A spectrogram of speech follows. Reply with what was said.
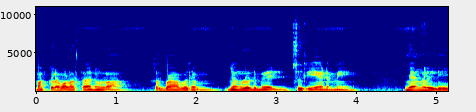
മക്കളെ വളർത്താനുള്ള കൃപാവരം ഞങ്ങളുടെ മേൽ ചൊരിയണമേ. ഞങ്ങളിലെ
